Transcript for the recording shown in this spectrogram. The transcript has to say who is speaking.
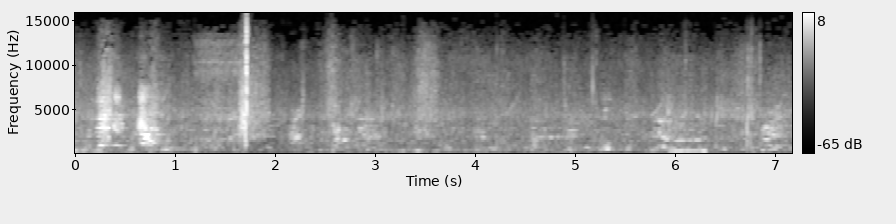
Speaker 1: легче начинает.
Speaker 2: Thank you.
